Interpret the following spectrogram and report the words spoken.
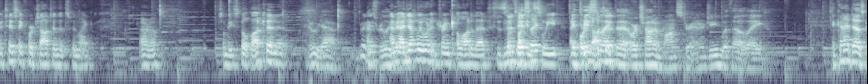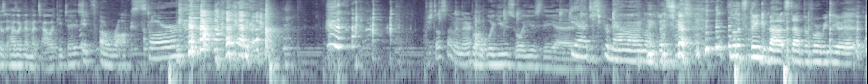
it tastes like horchata that's been like, I don't know, somebody spilled vodka in it. Oh yeah, that's really. I good. mean, I definitely wouldn't drink a lot of that because it's so No, it fucking like- sweet. It Like tastes like the horchata monster energy without like. It kind of does because it has like that metallic taste. It's a rock star. There's still some in there. well, we'll use we'll use the. Uh, yeah, just from now on, like let's let's think about stuff before we do it.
